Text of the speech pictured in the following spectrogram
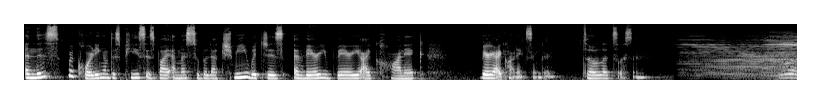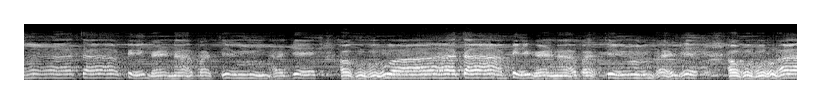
And this recording of this piece is by M.S. Subbulakshmi, which is a very, very iconic, very iconic singer. So let's listen. ಹೌವಾತಾಪಿ ಗಣಪತಿ ಭಜೆ ಹೌವಾತಾಪಿ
